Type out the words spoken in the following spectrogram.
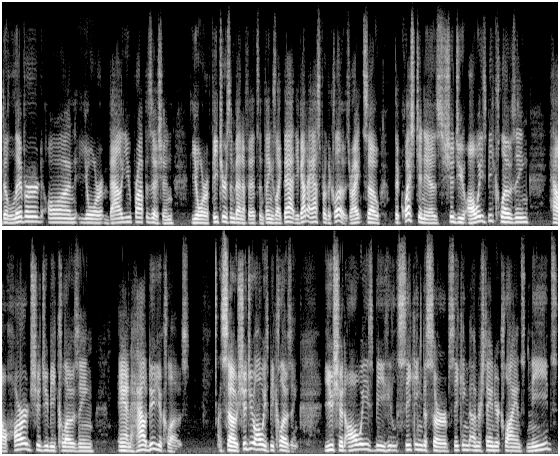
delivered on your value proposition, your features and benefits and things like that, you got to ask for the close, right? So the question is should you always be closing? How hard should you be closing? And how do you close? So, should you always be closing? You should always be seeking to serve, seeking to understand your clients' needs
